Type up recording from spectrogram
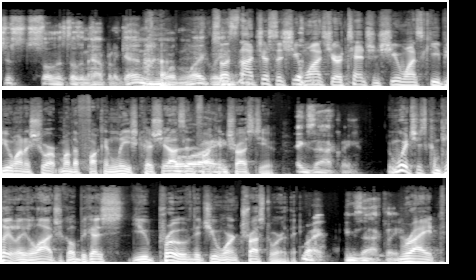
just so this doesn't happen again more than likely So it's not just that she wants your attention; she wants to keep you on a short motherfucking leash because she doesn't Right. fucking trust you. exactly Which is completely logical because you proved that you weren't trustworthy. right exactly Right.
